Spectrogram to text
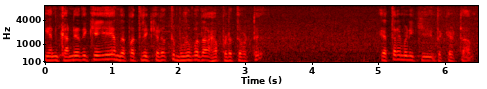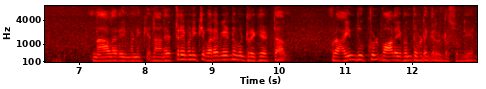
என் கண்ணெதுக்கேயே அந்த பத்திரிகை எடுத்து முழுவதாக படுத்துவிட்டு எத்தனை மணிக்கு என்று கேட்டால் நாலரை மணிக்கு நான் எத்தனை மணிக்கு வர வேண்டும் என்று கேட்டால் ஒரு ஐந்துக்குள் மாலை வந்து விடுங்கள் என்று சொன்னேன்.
